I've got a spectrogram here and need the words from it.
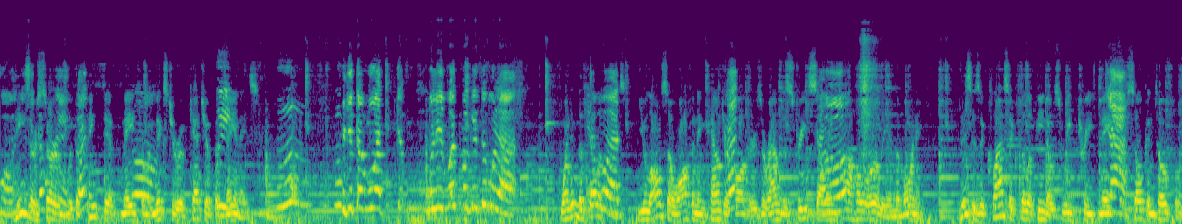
Wah, These are served nih, with a pink dip made from a Oh. mixture of ketchup and Uy. mayonnaise. Kita buat, boleh buat begitu pula. When in the what? Philippines, you'll also often encounter What? hawkers around the street selling Hello? taho early in the morning. This is a classic Filipino sweet treat made Yeah. from silken tofu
